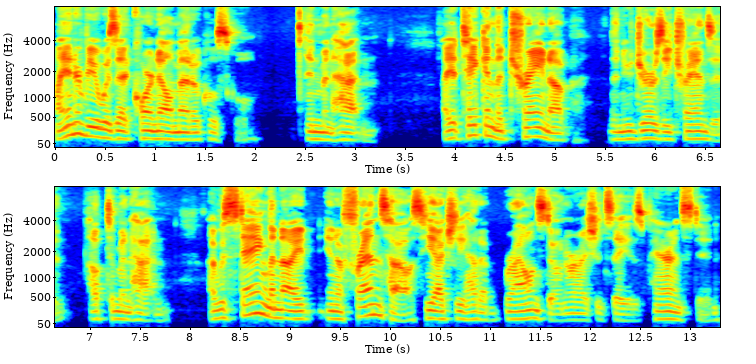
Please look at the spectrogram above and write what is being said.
My interview was at Cornell Medical School in Manhattan. I had taken the train up, the New Jersey Transit, up to Manhattan. I was staying the night in a friend's house. He actually had a brownstone, or I should say his parents did,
